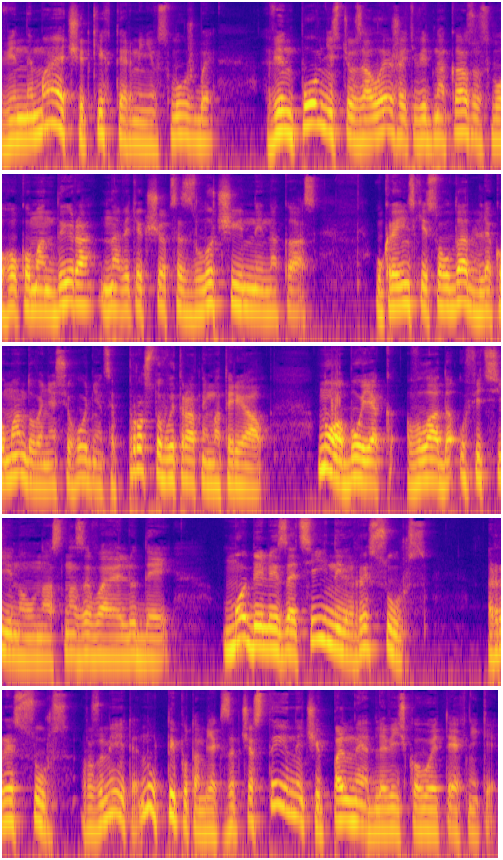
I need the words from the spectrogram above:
Він не має чітких термінів служби, він повністю залежить від наказу свого командира, навіть якщо це злочинний наказ. Український солдат для командування сьогодні це просто витратний матеріал. Ну або як влада офіційно у нас називає людей, мобілізаційний ресурс ресурс, розумієте? Ну, типу там як запчастини чи пальне для військової техніки.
